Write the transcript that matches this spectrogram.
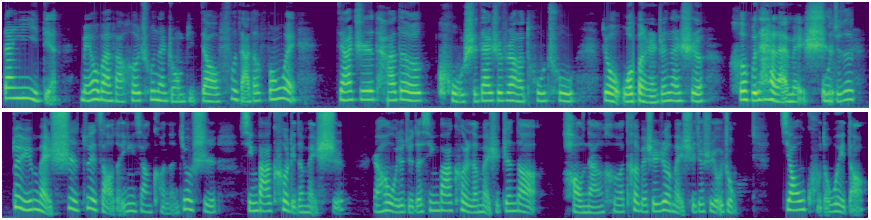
单一一点，没有办法喝出那种比较复杂的风味，加之它的苦实在是非常的突出，就我本人真的是喝不太来美式。我觉得。对于美式最早的印象，可能就是星巴克里的美式，然后我就觉得星巴克里的美式真的好难喝，特别是热美式，就是有一种焦苦的味道。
